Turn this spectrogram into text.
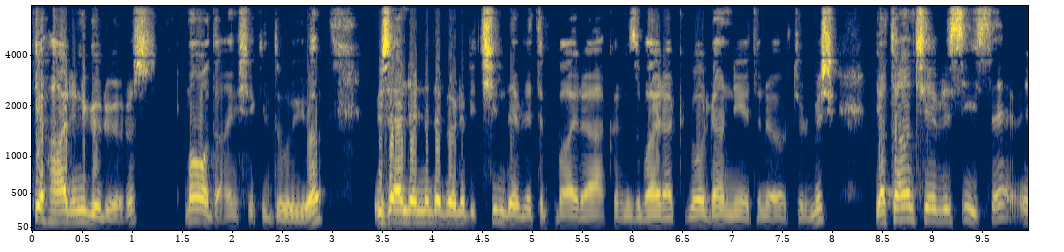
ki halini görüyoruz. Mao da aynı şekilde uyuyor. Üzerlerine de böyle bir Çin devleti bayrağı, kırmızı bayrak, yorgan niyetine örtülmüş. Yatağın çevresi ise e,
